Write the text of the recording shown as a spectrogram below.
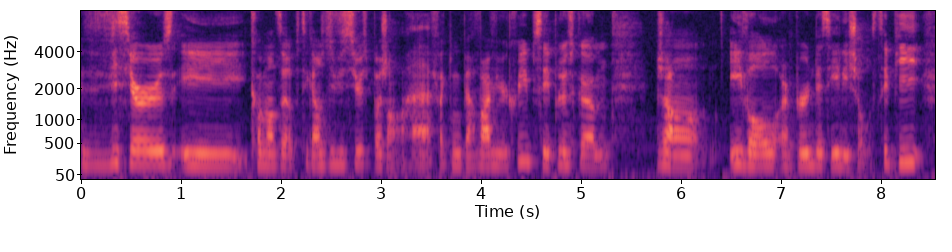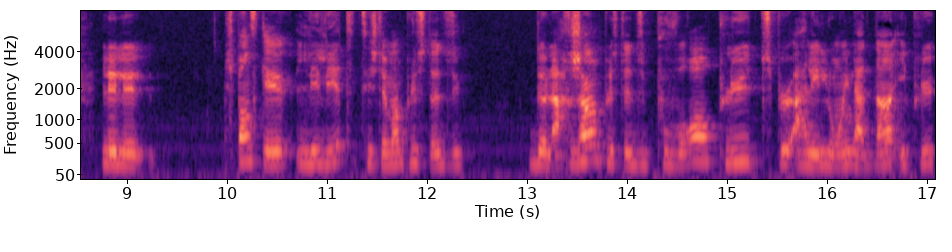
vicieuse et comment dire puis quand je dis vicieuse c'est pas genre ah, fucking pervers vieux creep c'est plus comme genre evil un peu d'essayer des choses tu puis le, le je pense que l'élite tu justement plus t'as du de l'argent plus t'as du pouvoir plus tu peux aller loin là-dedans et plus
